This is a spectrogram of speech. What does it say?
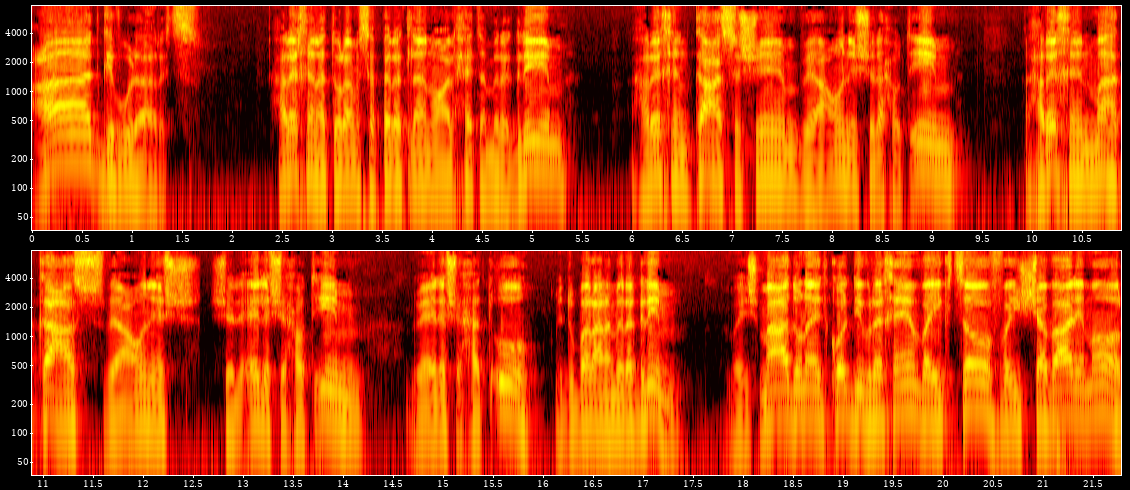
עד גבול הארץ. אחרי כן התורה מספרת לנו על חטא המרגלים, אחרי כן כעס השם והעונש של החוטאים, אחרי כן מה הכעס והעונש של אלה שחוטאים ואלה שחטאו, מדובר על המרגלים. וישמע אדוני את כל דבריכם ויקצוף וישבע לאמור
